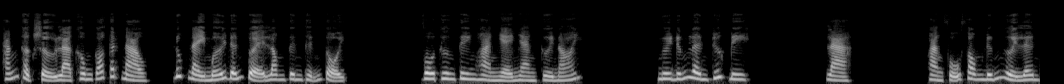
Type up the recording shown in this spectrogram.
Hắn thật sự là không có cách nào, lúc này mới đến tuệ long tinh thỉnh tội. Vô thương tiên hoàng nhẹ nhàng cười nói. Ngươi đứng lên trước đi. Là. Hoàng Phủ Phong đứng người lên.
